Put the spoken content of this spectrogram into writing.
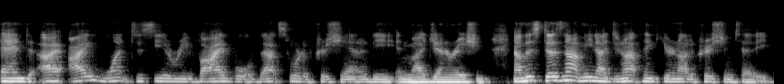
And I, I want to see a revival of that sort of Christianity in my generation. Now, this does not mean I do not think you're not a Christian, Teddy,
